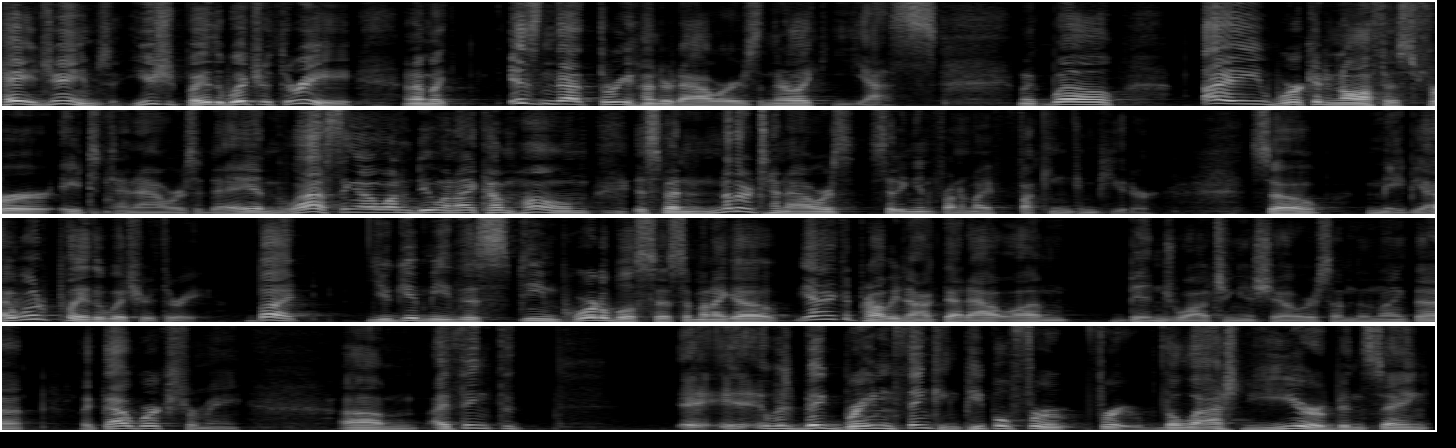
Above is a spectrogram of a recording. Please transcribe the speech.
"Hey, James, you should play The Witcher 3. and I'm like, "Isn't that 300 hours?" And they're like, "Yes." I'm like, "Well." I work in an office for eight to 10 hours a day, and the last thing I want to do when I come home is spend another 10 hours sitting in front of my fucking computer. So maybe I won't play The Witcher 3. But you give me this Steam portable system, and I go, yeah, I could probably knock that out while I'm binge watching a show or something like that. Like that works for me. Um, I think that it, it was big brain thinking. People for for the last year have been saying,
